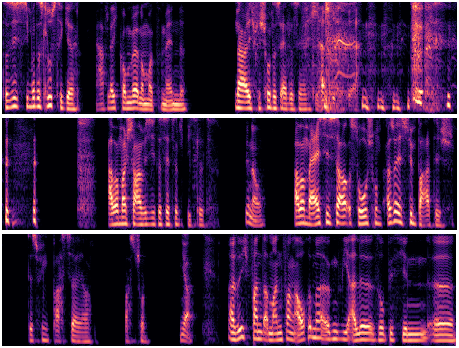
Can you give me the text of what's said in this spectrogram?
Das ist immer das Lustige. Ja, vielleicht kommen wir nochmal zum Ende. Na, ich will schon das Ende sehen. Ja. Aber mal schauen, wie sich das jetzt entwickelt. genau. Aber meist ist er auch so schon, also er ist sympathisch. Deswegen passt er ja. Passt schon. Ja. Also ich fand am Anfang auch immer irgendwie alle so bisschen äh,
